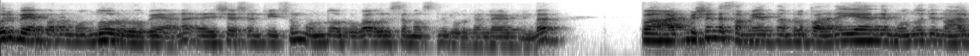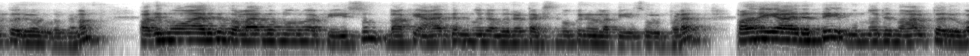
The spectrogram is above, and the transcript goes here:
ഒരു പേപ്പറിന് മുന്നൂറ് രൂപയാണ്. രജിസ്ട്രേഷൻ ഫീസും മുന്നൂറ് രൂപ ഒരു സെമസ്റ്ററിന് കൊടുക്കേണ്ടതായിട്ടുണ്ട്. ഇപ്പൊ അഡ്മിഷന്റെ സമയത്ത് നമ്മൾ പതിനയ്യായിരത്തി മുന്നൂറ്റി നാൽപ്പത് രൂപ കൊടുക്കണം. പതിമൂവായിരത്തി തൊള്ളായിരത്തി തൊണ്ണൂറ് രൂപ ഫീസും ബാക്കി ആയിരത്തി മുന്നൂറ്റി അമ്പത് രൂപ ടെക്സ്റ്റ് ബുക്കിനുള്ള ഫീസ് ഉൾപ്പെടെ പതിനയ്യായിരത്തി മുന്നൂറ്റി നാൽപ്പത് രൂപ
